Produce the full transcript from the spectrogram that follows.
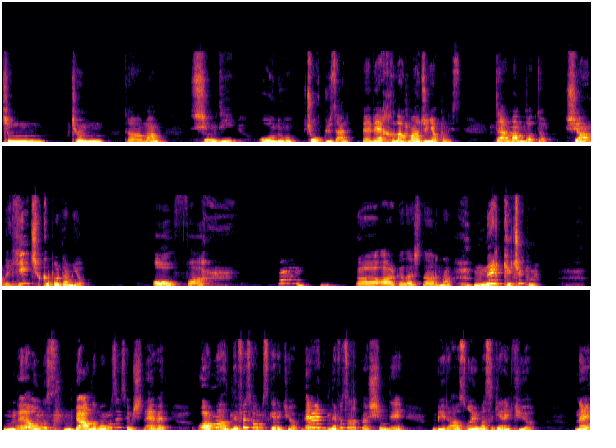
Çın çın. Tamam. Şimdi onu çok güzel bebek lahmacun yapmalıyız. Tamam doktor. Şu anda hiç kıpırdamıyor. Of. Aa, arkadaşlar ne, küçük mü? E, onu bir ağlamamızı istemiştin. Evet. Ama nefes alması gerekiyor. Evet nefes alamıyor. Şimdi biraz uyuması gerekiyor. Ne?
